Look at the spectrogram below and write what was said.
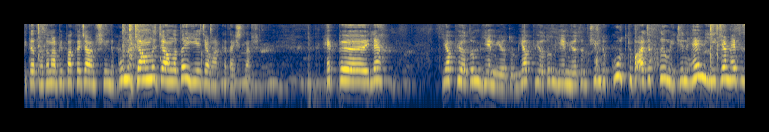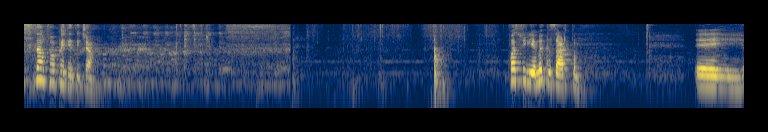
Bir de tadına bir bakacağım şimdi. Bunu canlı canlı da yiyeceğim arkadaşlar. Hep böyle yapıyordum, yemiyordum. Yapıyordum, yemiyordum. Şimdi kurt gibi acıktığım için hem yiyeceğim hem de sizden sohbet edeceğim. Fasulyemi kızarttım. Ee,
